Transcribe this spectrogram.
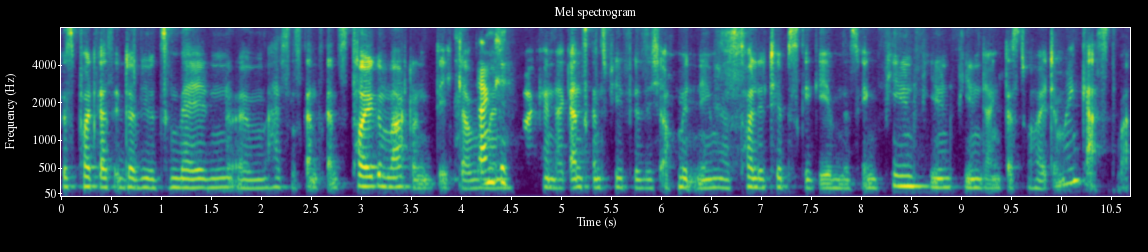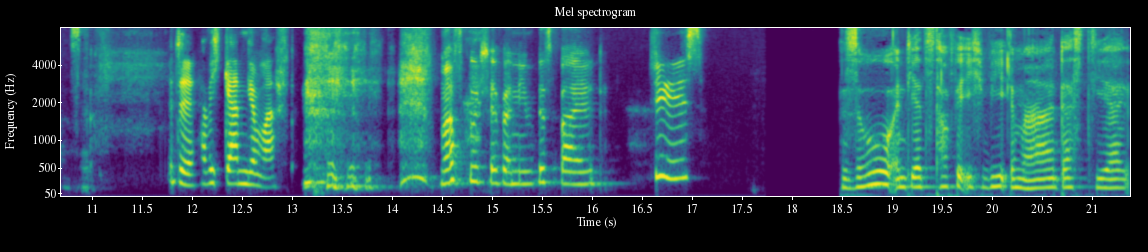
fürs Podcast-Interview zu melden. Ähm, hast das ganz, ganz toll gemacht und ich glaube, Danke. meine können da ganz, ganz viel für sich auch mitnehmen. Du hast tolle Tipps gegeben. Deswegen vielen, vielen, vielen Dank, dass du heute mein Gast warst. Bitte, habe ich gern gemacht. Mach's gut, Stefanie. Bis bald. Tschüss. So, und jetzt hoffe ich wie immer, dass dir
